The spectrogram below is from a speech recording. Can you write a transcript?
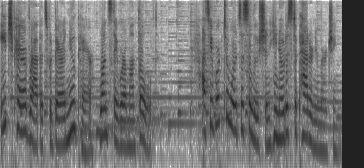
each pair of rabbits would bear a new pair once they were a month old. As he worked towards a solution, he noticed a pattern emerging.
